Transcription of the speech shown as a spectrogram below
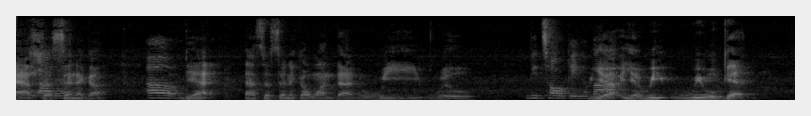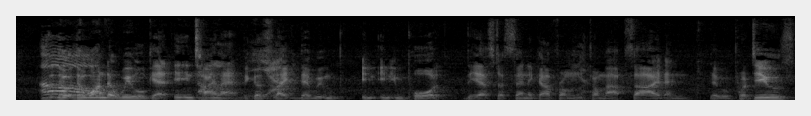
AstraZeneca. Oh, The AstraZeneca one that we will be talking about. yeah, yeah, we we will get the, the, the Oh. one that we will get in, Thailand because Yeah. like they will in, in import the AstraZeneca from Yeah. from outside and they will produce.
